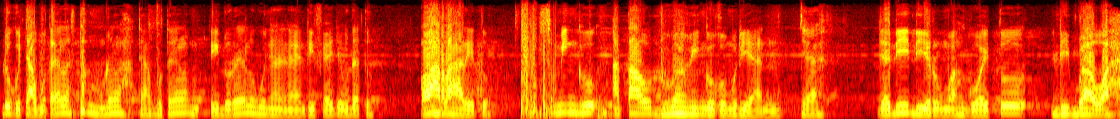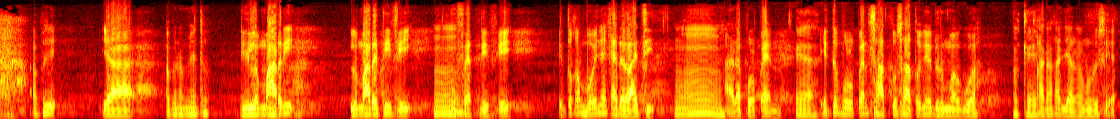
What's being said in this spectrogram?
Udah gue cabut aja lah, tang udahlah cabut aja lah, tidur aja lu gue nyalain TV aja udah tuh. Kelar lah hari itu. Seminggu atau dua minggu kemudian. Ya. Jadi di rumah gue itu di bawah apa sih? Ya apa namanya tuh? Di lemari lemari TV, Hmm. buffet TV. Itu kan bawahnya kayak ada laci, Hmm. ada pulpen. Iya. Itu pulpen satu-satunya di rumah gua. Oke. Karena kan jarang nulis ya.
